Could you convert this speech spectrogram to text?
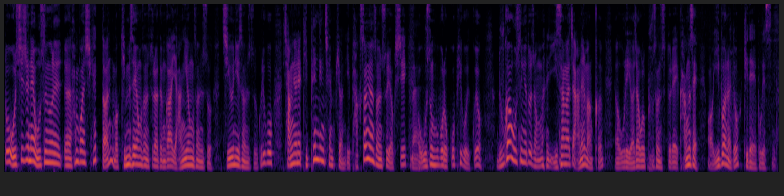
또 올 시즌에 우승을 어, 한 번씩 했던 뭐 김세영 선수라든가 양희영 선수, 지은희 선수 그리고 작년에 defending champion 이 박성현 선수 역시 네. 어, 우승 후보로 꼽히고 있고요. 누가 우승해도 정말 이상하지 않을 만큼 어, 우리 여자 골프 선수들의 강세 어, 이번에도 기 대해 보겠습니다.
